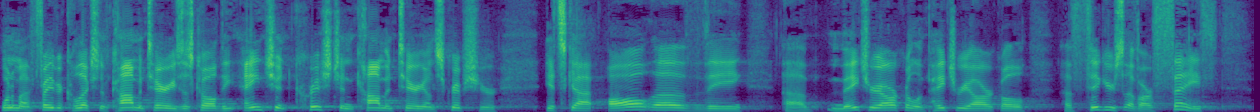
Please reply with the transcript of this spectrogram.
One of my favorite collection of commentaries is called the Ancient Christian Commentary on Scripture. It's got all of the uh, matriarchal and patriarchal uh, figures of our faith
